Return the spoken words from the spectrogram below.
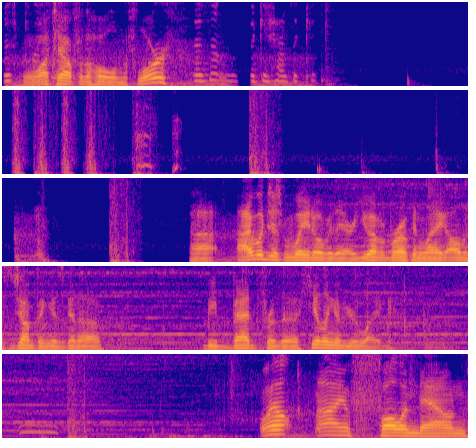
This Watch out for the hole in the floor. doesn't look like it has a kitchen. Uh, I would just wait over there. You have a broken leg. All this jumping is gonna be bad for the healing of your leg. Well, I have fallen down.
